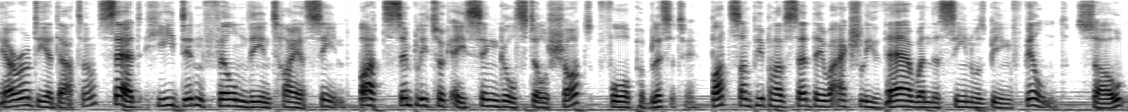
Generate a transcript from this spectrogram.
Ruggero Deodato said he didn't film the entire scene, but simply took a single still shot for publicity. But some people have said they were actually there when the scene was being filmed. So,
